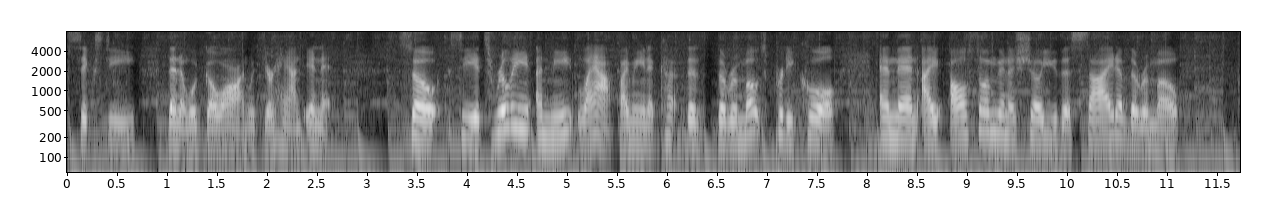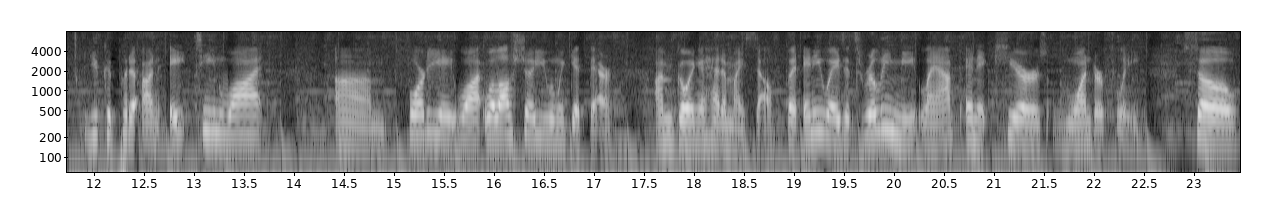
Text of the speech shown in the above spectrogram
60, then it would go on with your hand in it. So see, it's really a neat lamp. I mean, it the, the remote's pretty cool. And then I also am going to show you the side of the remote. You could put it on 18 watt, um, 48 watt. Well, I'll show you when we get there. I'm going ahead of myself. But anyways, it's really neat lamp and it cures wonderfully. So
